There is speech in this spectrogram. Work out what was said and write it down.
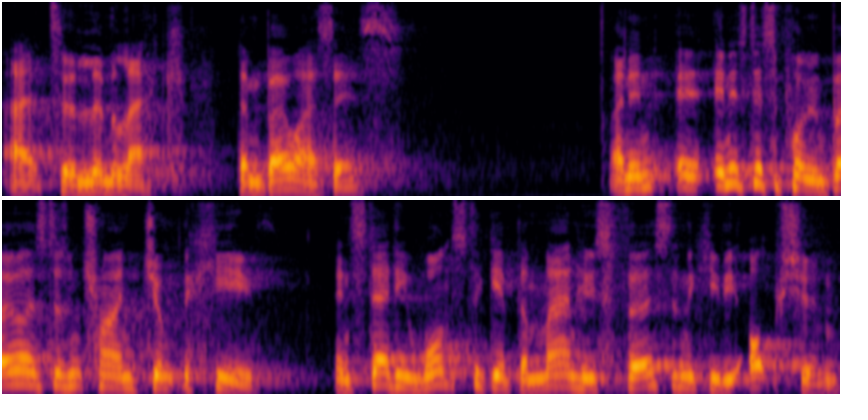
uh, to Elimelech than Boaz is. And in, in his disappointment, Boaz doesn't try and jump the queue. Instead, he wants to give the man who's first in the queue the option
